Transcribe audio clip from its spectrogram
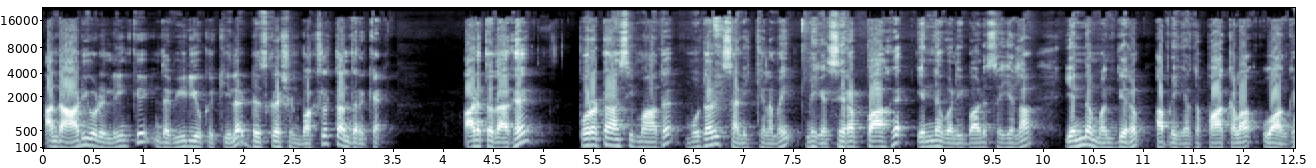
அந்த ஆடியோட லிங்க்கு இந்த வீடியோக்கு கீழே டிஸ்கிரிப்ஷன் பாக்ஸில் தந்திருக்கேன். அடுத்ததாக புரட்டாசி மாத முதல் சனிக்கிழமை மிக சிறப்பாக என்ன வழிபாடு செய்யலாம் என்ன மந்திரம் அப்படிங்கிறத பார்க்கலாம். வாங்க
